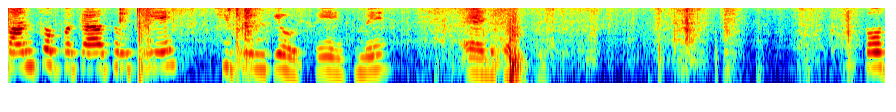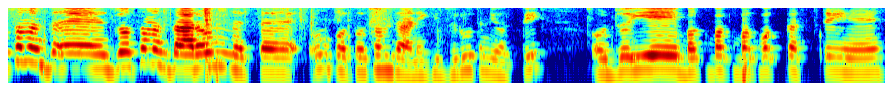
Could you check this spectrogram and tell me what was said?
पाँच सौ पचास रुपये शिपिंग के होते हैं इसमें ऐड करके। तो समझ, जो समझदार है उनको तो समझाने की ज़रूरत नहीं होती। और जो ये बक बक बक बक करते हैं,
